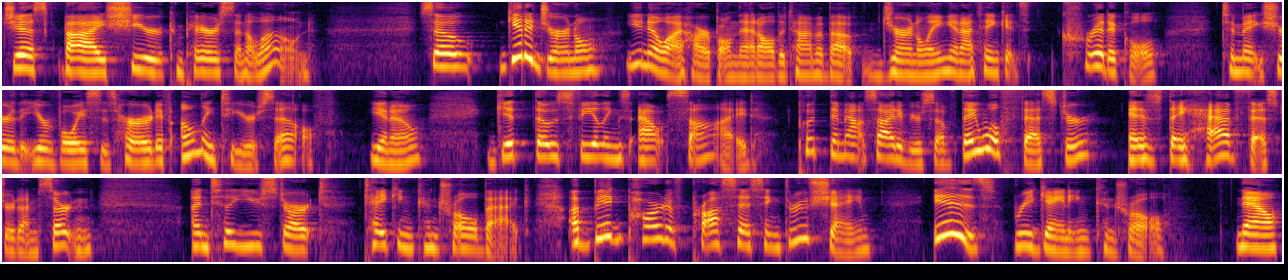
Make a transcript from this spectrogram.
just by sheer comparison alone. So get a journal. You know, I harp on that all the time about journaling, and I think it's critical to make sure that your voice is heard, if only to yourself. You know, get those feelings outside put them outside of yourself. They will fester, as they have festered, I'm certain, until you start taking control back. A big part of processing through shame is regaining control. Now,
